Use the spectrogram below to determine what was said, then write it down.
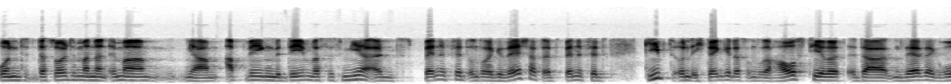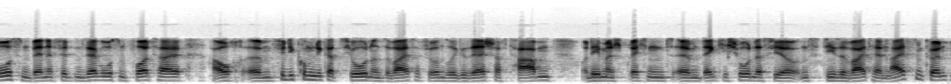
Und das sollte man dann immer ja, abwägen mit dem, was es mir als Benefit unserer Gesellschaft als Benefit gibt. Und ich denke, dass unsere Haustiere da einen sehr, sehr großen Benefit, einen sehr großen Vorteil auch ähm, für die Kommunikation und so weiter für unsere Gesellschaft haben. Und dementsprechend ähm, denke ich schon, dass wir uns diese weiterhin leisten können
